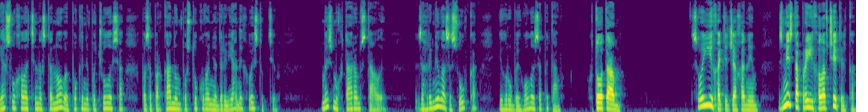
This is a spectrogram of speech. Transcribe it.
Я слухала ці настанови, поки не почулося поза парканом постукування дерев'яних виступців. Ми з Мухтаром стали. Загриміла засувка, і грубий голос запитав Хто там? Свої Хатідже Ханим. З міста приїхала вчителька.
